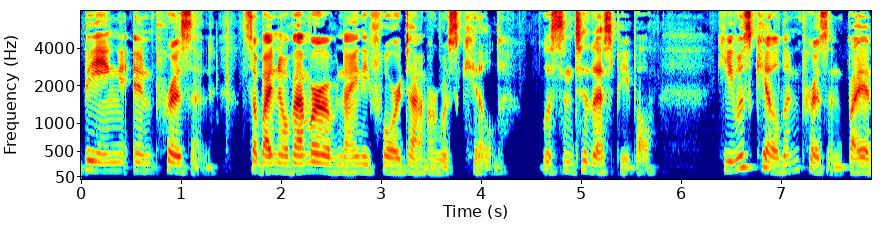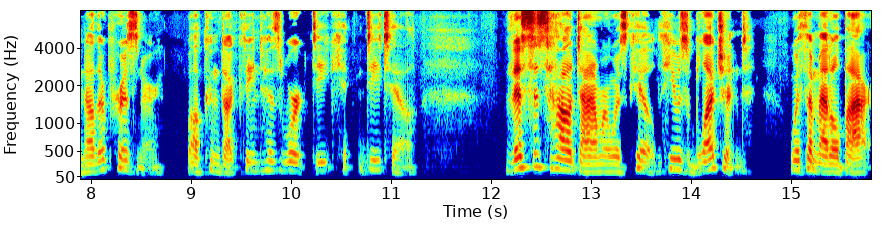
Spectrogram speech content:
being in prison. So by November of '94, Dahmer was killed. Listen to this, people. He was killed in prison by another prisoner while conducting his work de- detail. This is how Dahmer was killed. He was bludgeoned with a metal bar,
